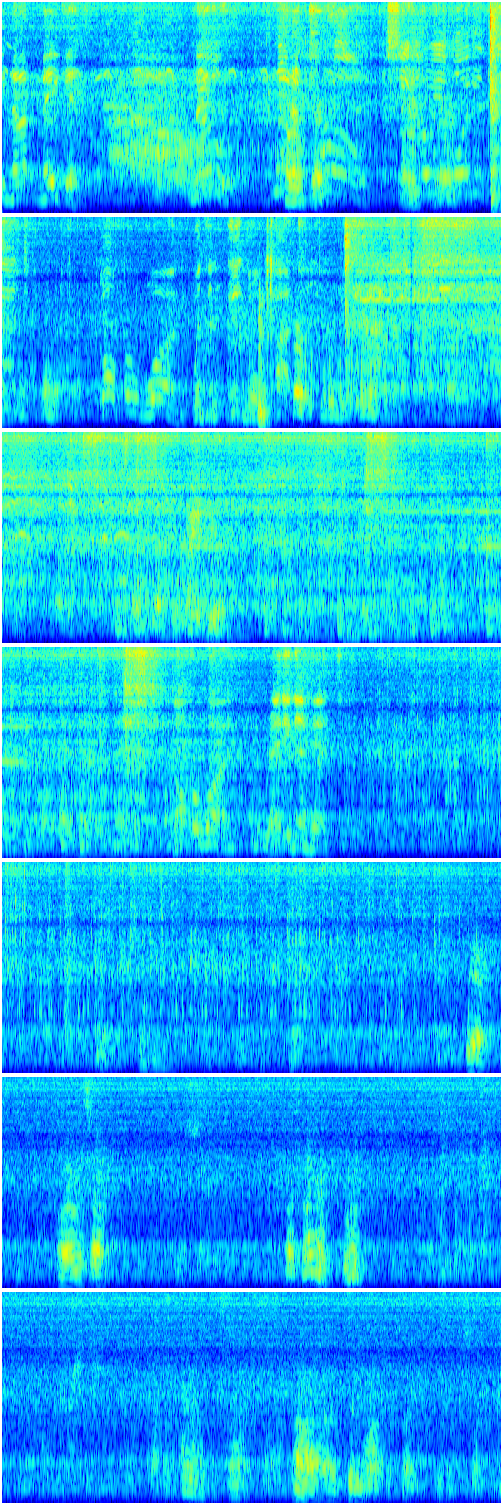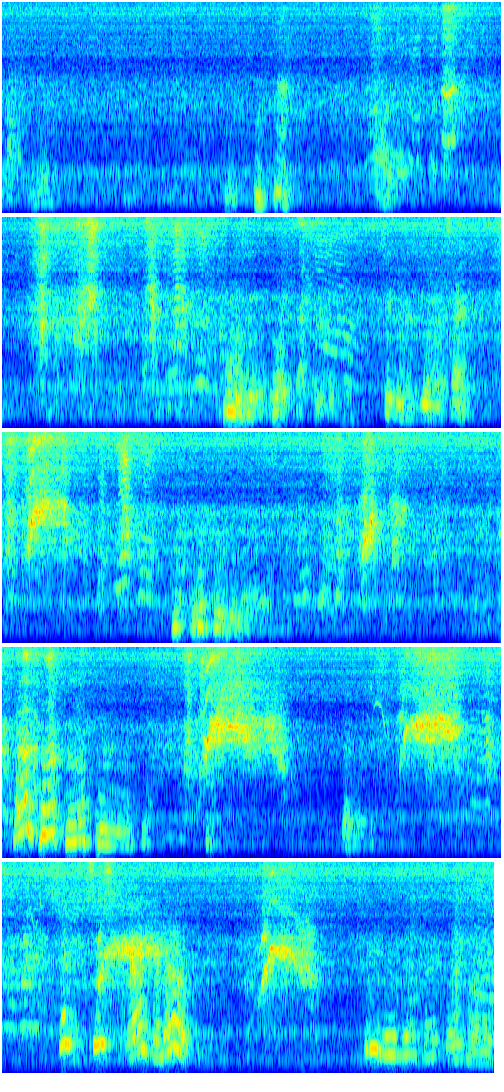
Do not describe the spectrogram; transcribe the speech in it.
Not make it. No! What a throw! See how he avoided that? Go for one with an eagle putt. Right here. Go for one, ready to hit. Yeah. On, what's up? What's better? What? Uh, I didn't watch it, but. What is it? No, it's just- Taking a little time. She's cracking up. Jesus, that's so funny.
